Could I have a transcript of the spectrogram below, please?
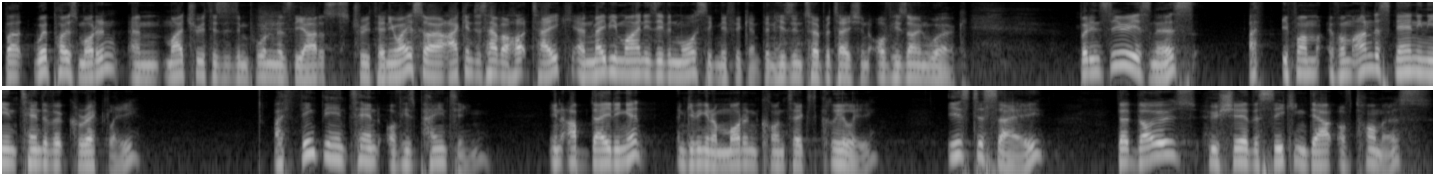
But we're postmodern, and my truth is as important as the artist's truth anyway, so I can just have a hot take, and maybe mine is even more significant than his interpretation of his own work. But in seriousness, if, I'm, if I'm understanding the intent of it correctly, I think the intent of his painting, in updating it and giving it a modern context clearly, is to say that those who share the seeking doubt of Thomas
